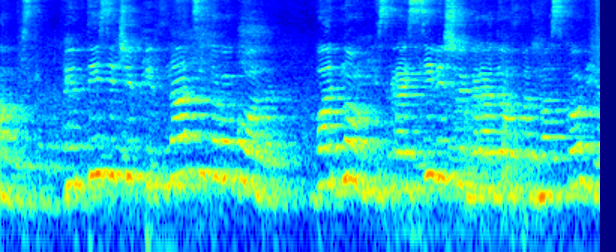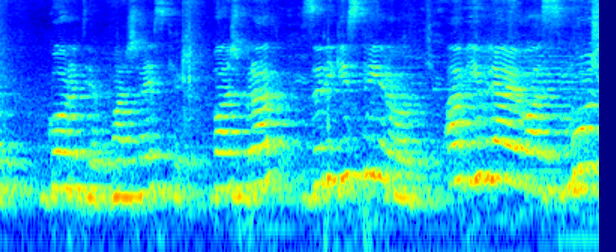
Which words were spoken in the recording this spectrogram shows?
Августа 2015 года в одном из красивейших городов Подмосковья, городе Можайске, ваш брак зарегистрирован. Объявляю вас мужем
